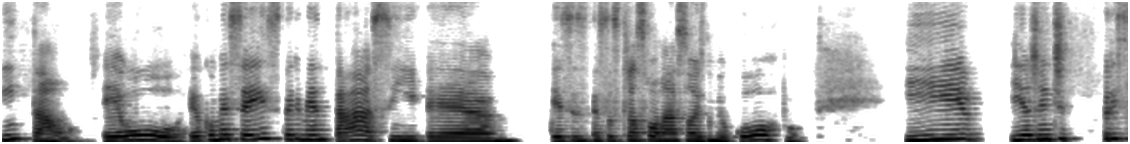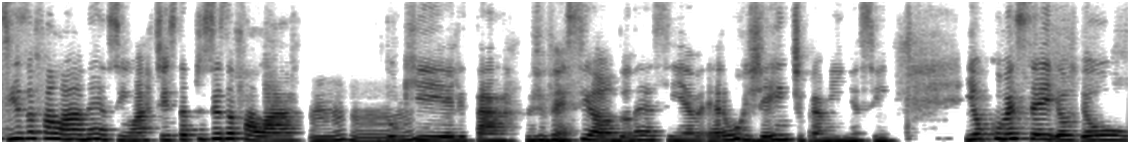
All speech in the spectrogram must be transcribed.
Então, eu, eu comecei a experimentar, assim, é, esses, essas transformações no meu corpo e, e a gente precisa falar, né? Assim, o artista precisa falar uhum. do que ele está vivenciando, né? Assim, é, era urgente para mim, assim. E eu comecei, eu, eu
